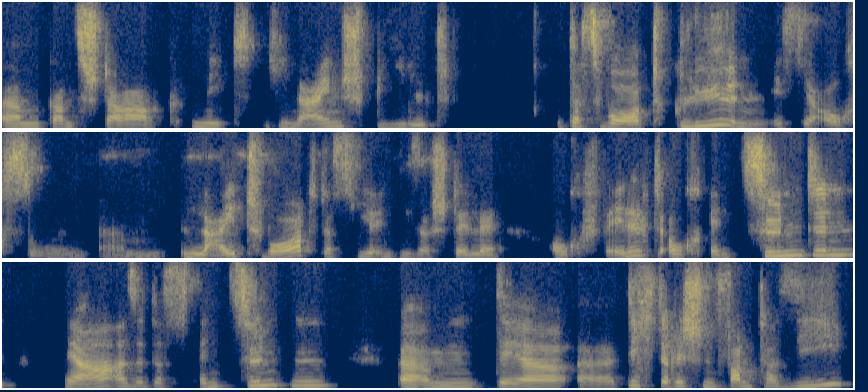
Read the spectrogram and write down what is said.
ähm, ganz stark mit hineinspielt. Das Wort glühen ist ja auch so ein ähm, Leitwort, das hier in dieser Stelle auch fällt, auch entzünden. Ja, also das Entzünden ähm, der äh, dichterischen Fantasie,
